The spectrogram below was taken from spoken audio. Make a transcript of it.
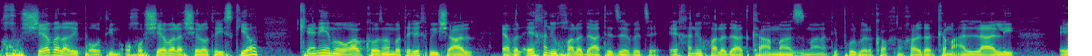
שחושב על הריפורטים או חושב על השאלות העסקיות, כן יהיה מעורב כל הזמן בתהליך וישאל, אבל איך אני אוכל לדעת את זה ואת זה? איך אני אוכל לדעת כמה זמן הטיפול בלקוח? אני אוכל לדעת כמה עלה לי אה,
